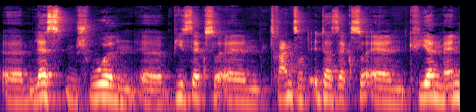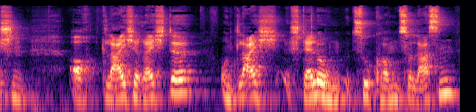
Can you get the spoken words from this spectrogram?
äh, Lesben, Schwulen, äh, Bisexuellen, Trans- und Intersexuellen, queeren Menschen auch gleiche Rechte und Gleichstellung zukommen zu lassen.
